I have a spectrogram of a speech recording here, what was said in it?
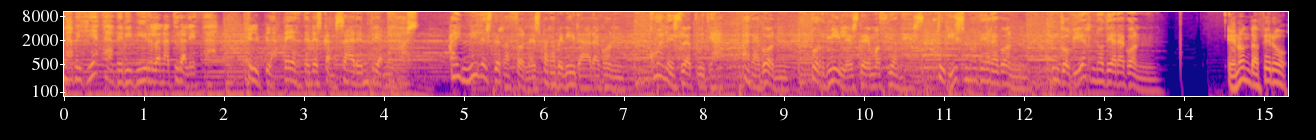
la belleza de vivir la naturaleza, el placer de descansar entre amigos. Hay miles de razones para venir a Aragón. ¿Cuál es la tuya? Aragón, por miles de emociones. Turismo de Aragón. Gobierno de Aragón. En Onda Cero,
